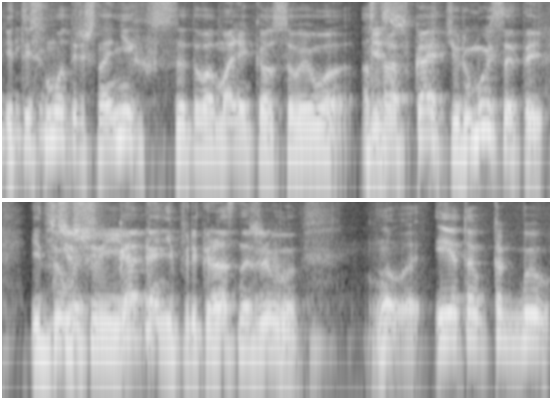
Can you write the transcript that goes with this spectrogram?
И ты смотришь на них с этого маленького своего островка, тюрьмы с этой, и думаешь, чешуе. как они прекрасно живут. Ну, и это как бы...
